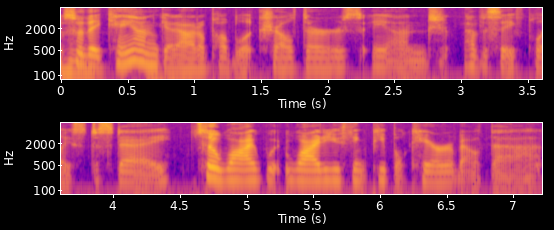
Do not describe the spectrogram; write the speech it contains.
so Mhm. they can get out of public shelters and have a safe place to stay. So why why do you think people care about that?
